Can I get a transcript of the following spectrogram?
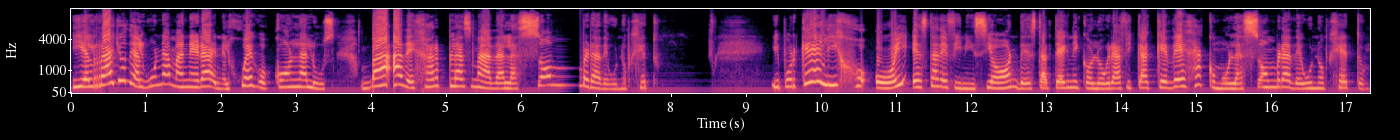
Y el rayo de alguna manera en el juego con la luz va a dejar plasmada la sombra de un objeto. ¿Y por qué elijo hoy esta definición de esta técnica holográfica que deja como la sombra de un objeto?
